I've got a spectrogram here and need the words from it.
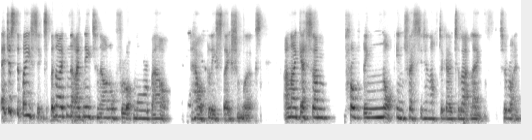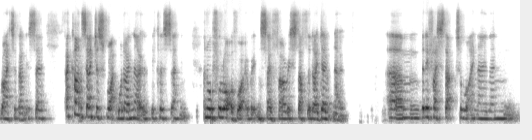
they're just the basics. But I'd, I'd need to know an awful lot more about how a police station works. And I guess I'm probably not interested enough to go to that length to write, write about it. So I can't say I just write what I know because I think an awful lot of what I've written so far is stuff that I don't know. Um, but if I stuck to what I know, then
